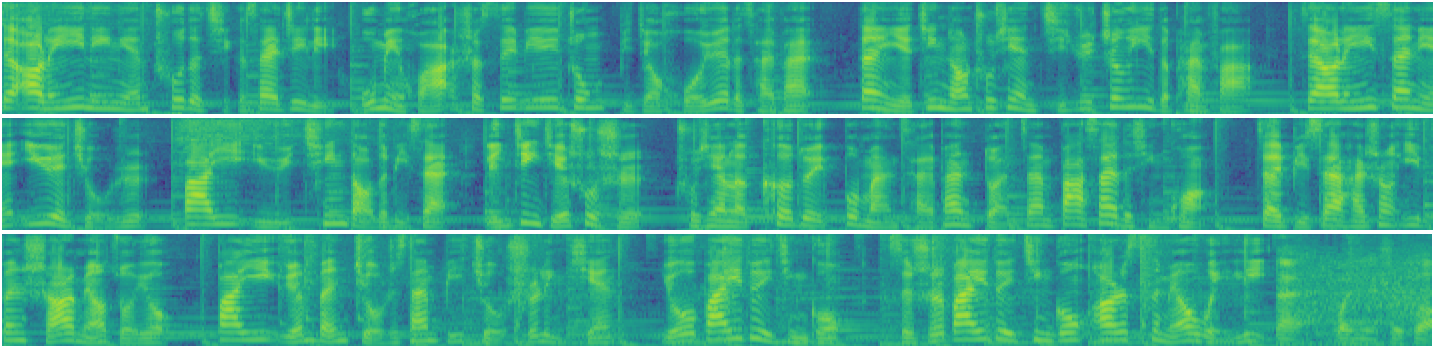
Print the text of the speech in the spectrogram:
在二零一零年初的几个赛季里，吴敏华是 CBA 中比较活跃的裁判，但也经常出现极具争议的判罚。在二零一三年一月九日，八一与青岛的比赛临近结束时，出现了客队不满裁判短暂罢赛的情况。在比赛还剩一分十二秒左右，八一原本九十三比九十领先，由八一队进攻。此时八一队进攻二十四秒违例，哎，关键时刻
